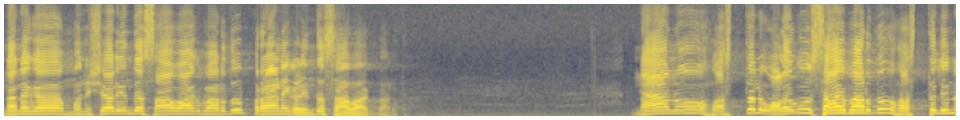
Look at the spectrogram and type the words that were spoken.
ನನಗೆ ಮನುಷ್ಯರಿಂದ ಸಾವಾಗಬಾರ್ದು, ಪ್ರಾಣಿಗಳಿಂದ ಸಾವಾಗಬಾರ್ದು. ನಾನು ಹೊಸ್ತಲು ಒಳಗೂ ಸಾಯಬಾರ್ದು, ಹೊಸ್ತಲಿನ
